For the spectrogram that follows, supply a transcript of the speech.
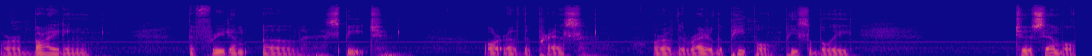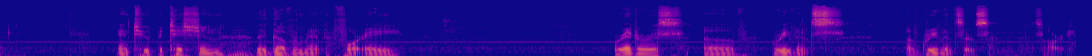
or abiding the freedom of speech, or of the press, or of the right of the people peaceably to assemble and to petition the government for a redress of grievance of grievances. Sorry.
